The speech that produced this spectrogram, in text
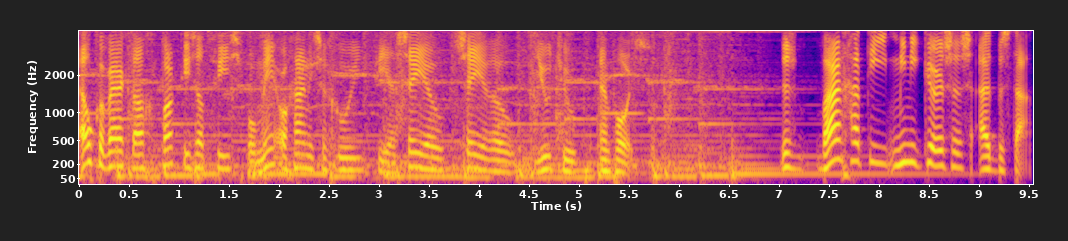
Elke werkdag praktisch advies voor meer organische groei via SEO, CRO, YouTube en Voice. Dus waar gaat die mini-cursus uit bestaan?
